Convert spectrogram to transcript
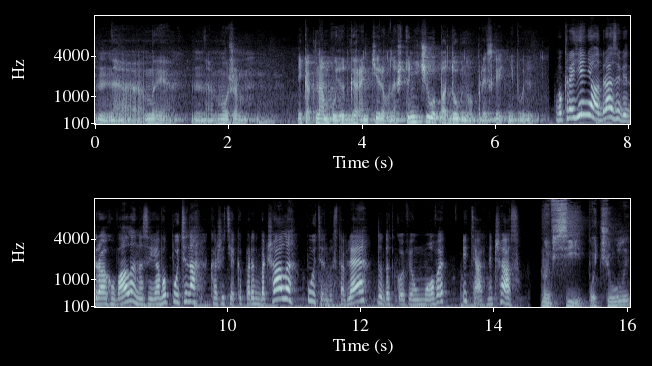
м, э, мы м, можем и как нам будет гарантировано, что ничего подобного происходить не будет? В Україні одразу відреагували на заяву Путіна. кажуть, як і передбачали, Путін виставляє додаткові умови і тягне час. Ми всі почули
